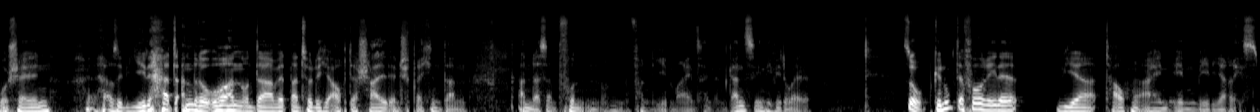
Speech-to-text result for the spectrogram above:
Muscheln. Also jeder hat andere Ohren und da wird natürlich auch der Schall entsprechend dann anders empfunden und von jedem Einzelnen, ganz individuell. So, genug der Vorrede. Wir tauchen ein in Media Res.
